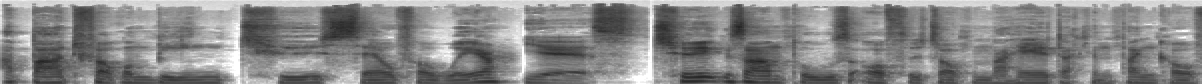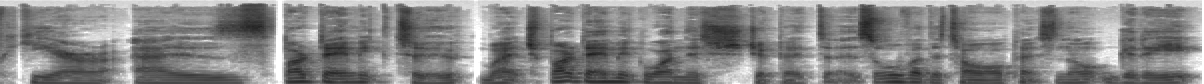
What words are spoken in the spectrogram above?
a bad film being too self aware. yes. Two examples off the top of my head I can think of here is Birdemic 2, which Birdemic 1 is stupid. It's over the top, it's not great,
